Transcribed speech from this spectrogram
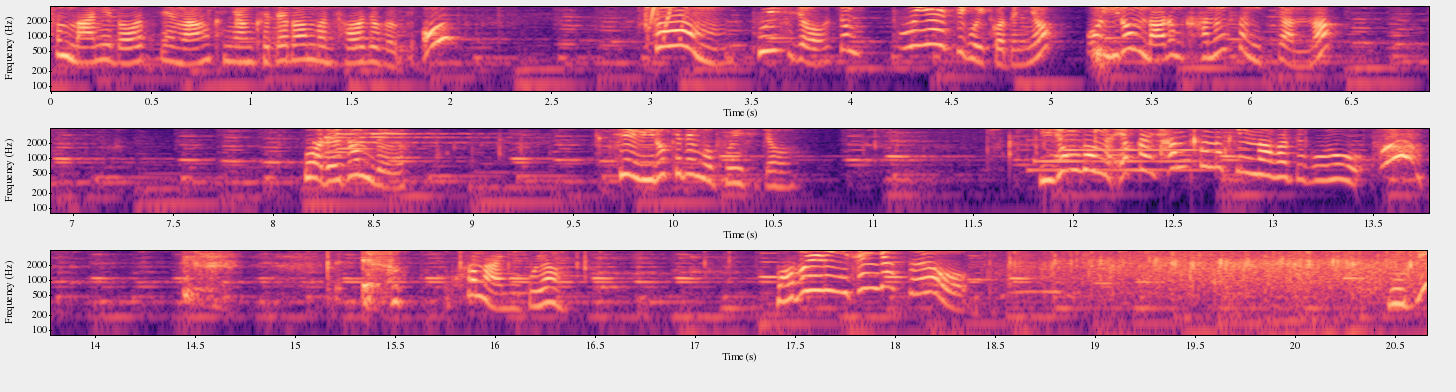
좀 많이 넣었지만 그냥 그대로 한번 저어줘 볼게요. 어? 좀 보이시죠? 좀 뿌얘지고 있거든요. 어 이런 나름 가능성 있지 않나? 와 레전드. 지금 이렇게 된 거 보이시죠? 이 정도면 약간 샴푸 느낌 나가지고 그건 아니고요. 마블링이 생겼어요. 뭐지?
